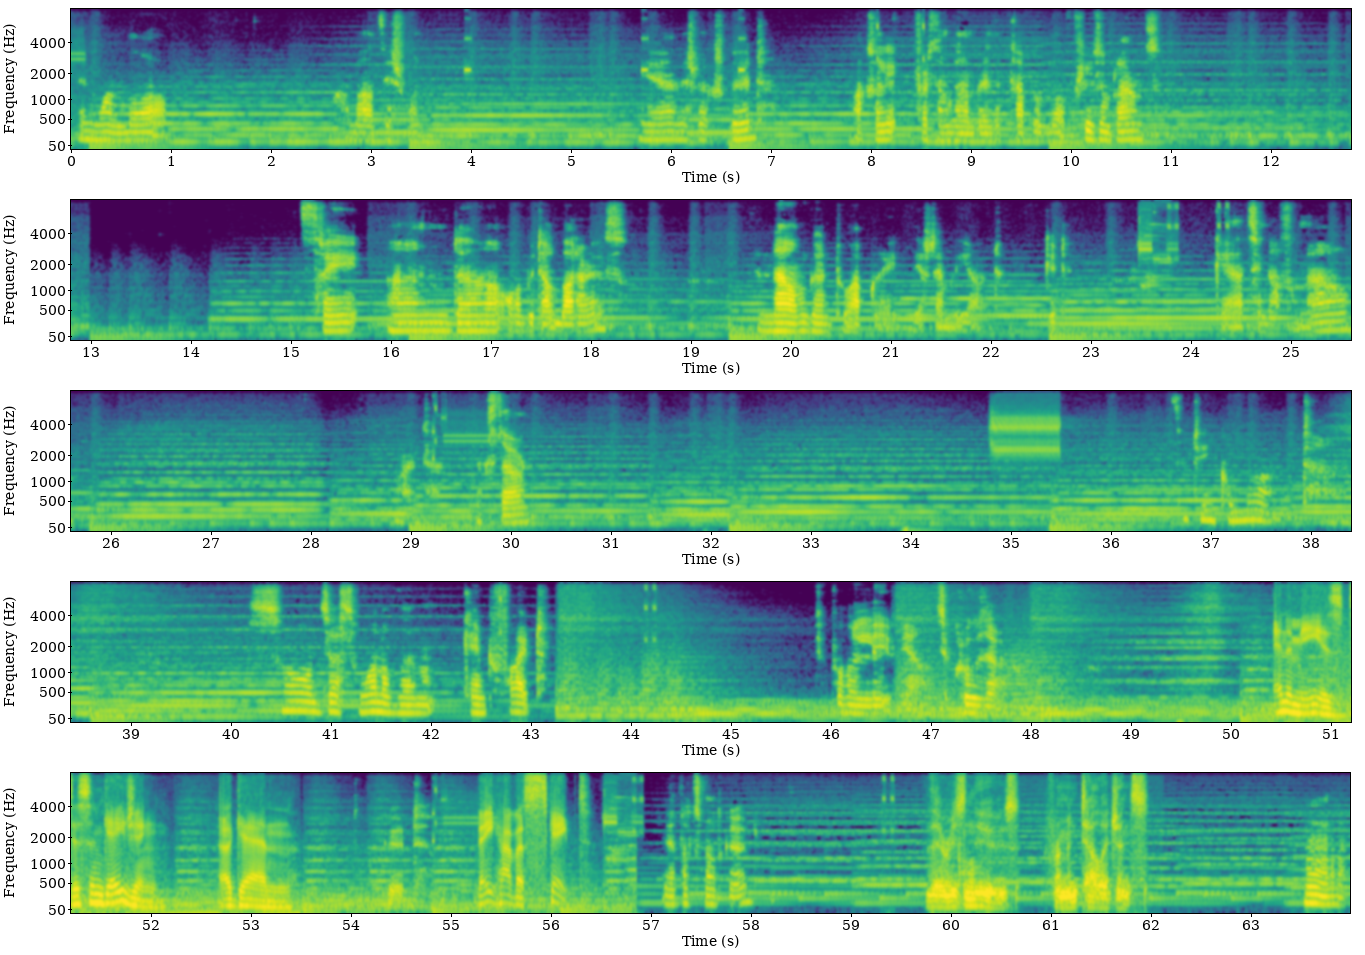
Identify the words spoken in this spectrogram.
And one more. How about this one? Yeah, this looks good. Actually, first I'm gonna build a couple more fusion plants. Three and uh, orbital batteries. And now I'm going to upgrade the assembly yard. Good. Okay, that's enough for now. Right, next turn. Thirteen command. So just one of them came to fight. Should probably leave, yeah, it's a cruiser. Enemy is disengaging. Again. Good. They have escaped. Yeah, that's not good. There is news from intelligence. Hmm.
